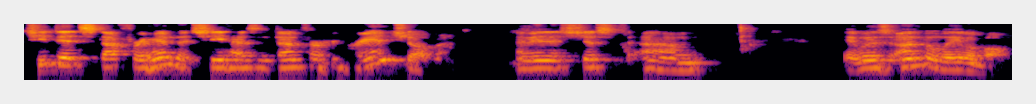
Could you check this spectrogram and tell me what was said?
She did stuff for him that she hasn't done for her grandchildren. I mean, it's just, um, it was unbelievable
